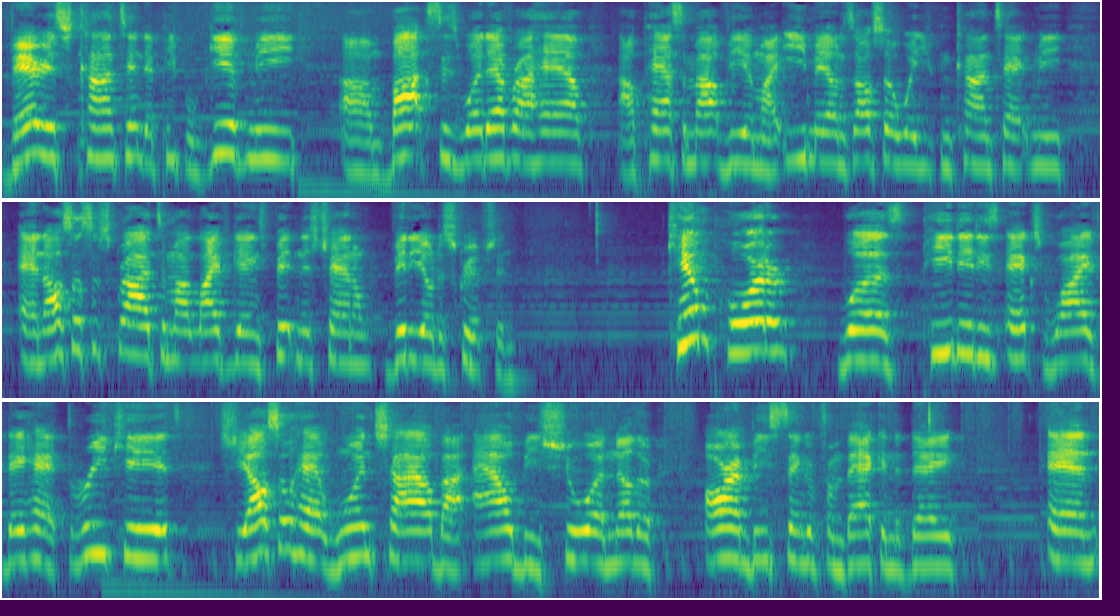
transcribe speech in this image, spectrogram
various content that people give me, um, boxes, whatever I have, I'll pass them out via my email. There's also a way you can contact me. And also subscribe to my Life Gains Fitness channel, video description. Kim Porter was P. Diddy's ex-wife. They had three kids. She also had one child by Al B. Sure, another R&B singer from back in the day. And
